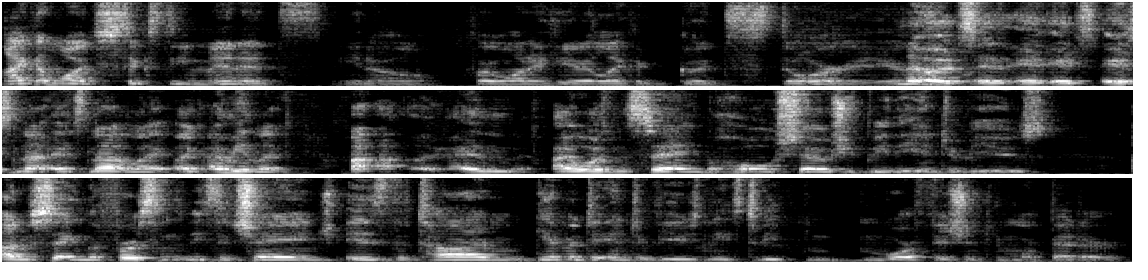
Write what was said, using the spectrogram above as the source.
I can watch sixty minutes. You know, if I want to hear like a good story. or- No, it's it, it, it's it's not it's not like like I mean like I, I- and I wasn't saying the whole show should be the interviews. I'm saying the first thing that needs to change is the time given to interviews needs to be more efficient and more better.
